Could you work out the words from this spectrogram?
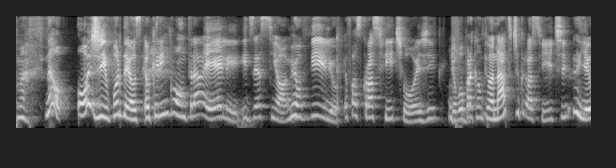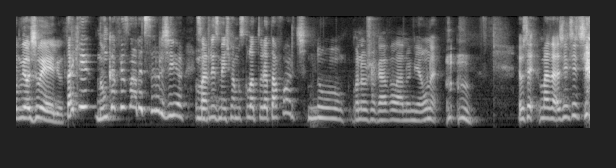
Mas, Não, hoje, por Deus, eu queria encontrar ele e dizer assim, ó, meu filho, eu faço crossfit hoje, eu vou pra campeonato de crossfit e aí o meu joelho tá aqui, nunca fiz nada de cirurgia, Mas- simplesmente minha musculatura tá forte. no, quando eu jogava lá no União, né? Eu sei, mas a gente tinha,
